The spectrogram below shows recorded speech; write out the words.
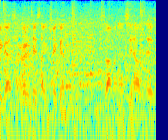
I guess I heard it tastes like chicken, so I'm gonna see how it tastes.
